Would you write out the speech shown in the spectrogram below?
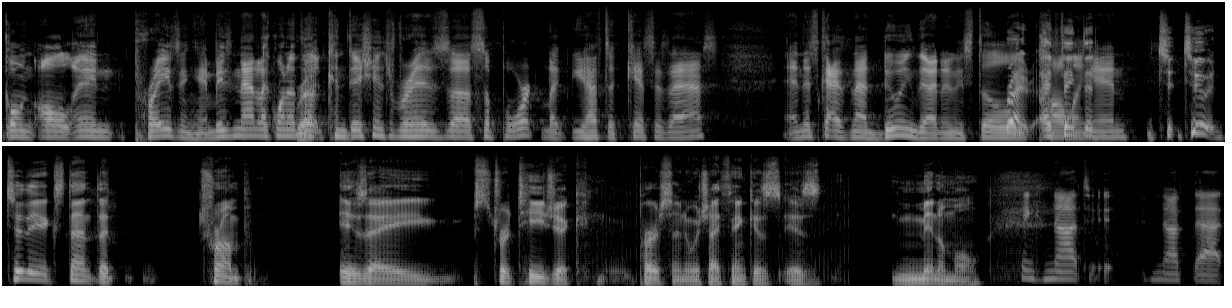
going all in, praising him. Isn't that like one of the Right. conditions conditions for his uh, support? Like you have to kiss his ass, and this guy's not doing that, and he's still right. I calling think that in. To, to to the extent that Trump is a strategic person, which I think is is minimal. I think not not that.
